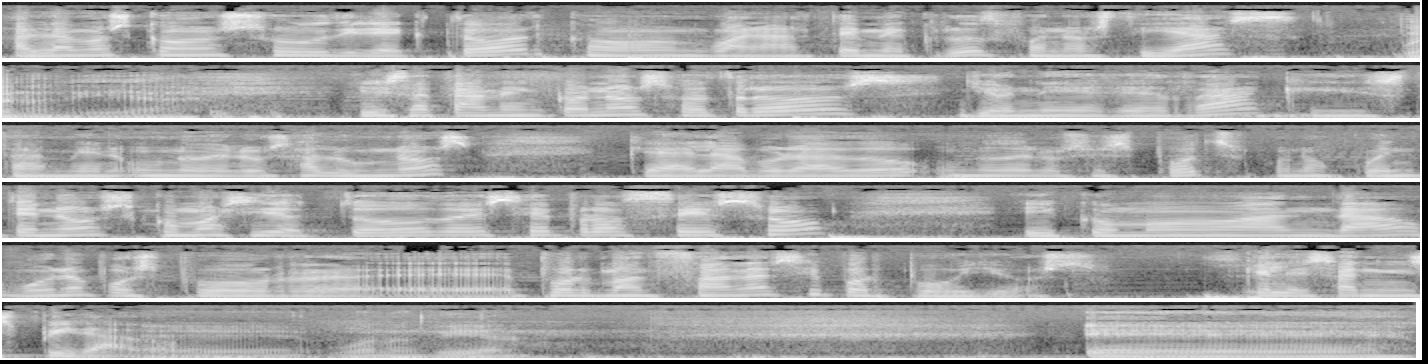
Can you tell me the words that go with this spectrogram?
Hablamos con su director, con Juan Arteme Cruz. Buenos días. Buenos días. Y está también con nosotros Joné Guerra, que es también uno de los alumnos que ha elaborado uno de los spots. Bueno, cuéntenos cómo ha sido todo ese proceso y cómo han dado, bueno, pues por, eh, por manzanas y por pollos, que les han inspirado. Eh, buenos días. Eh,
